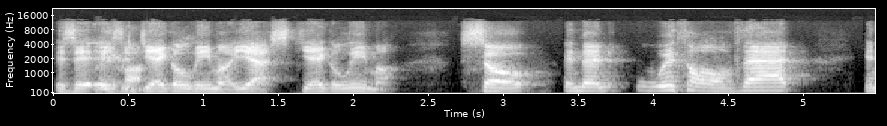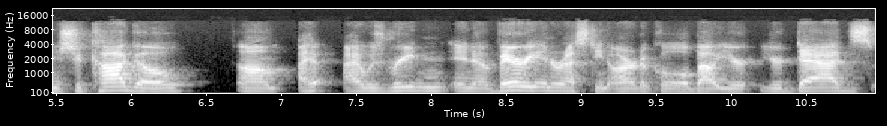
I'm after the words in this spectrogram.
Is it Lima. is it Diego Lima? Yes, Diego Lima. So and then with all of that in Chicago, um, I, I was reading in a very interesting article about your your dad's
